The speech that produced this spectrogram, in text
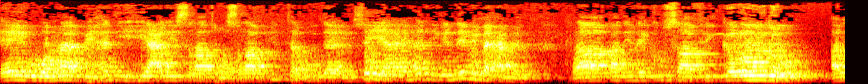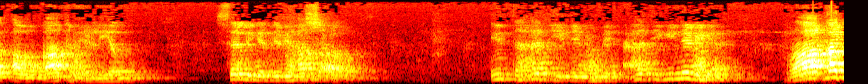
ay wamaa bihadyihi calayhi salaatu wasalaam inta uu daa'imsan yahay hadyiga nebi maxamed raaqad inay ku saafi garowdo alawqaatu xilliyadu salliga nebi ha socdo. Inta hadyi nebi hadyigii nebiga raaqad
